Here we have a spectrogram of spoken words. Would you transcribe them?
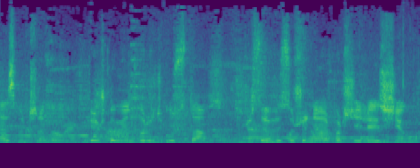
Ale smacznego. Ciężko mi otworzyć usta przez te wysuszenia, ale patrzcie ile jest śniegu.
